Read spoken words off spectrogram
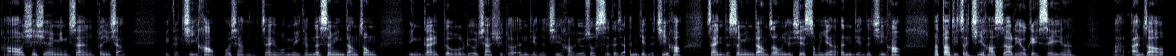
好，谢谢明山分享一个记号。我想在我们每个人的生命当中，应该都留下许多恩典的记号。有一首诗歌叫《恩典的记号》。在你的生命当中，有些什么样恩典的记号？那到底这个记号是要留给谁呢？啊，按照。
